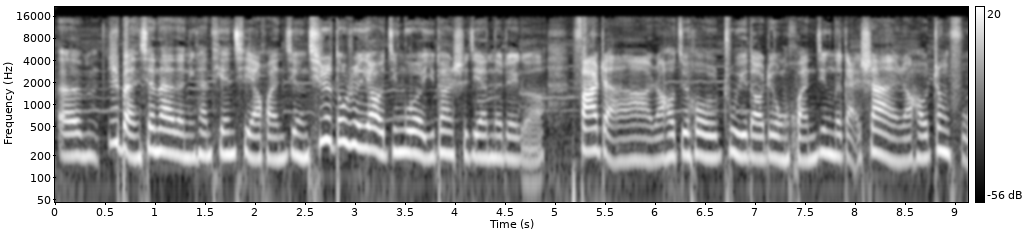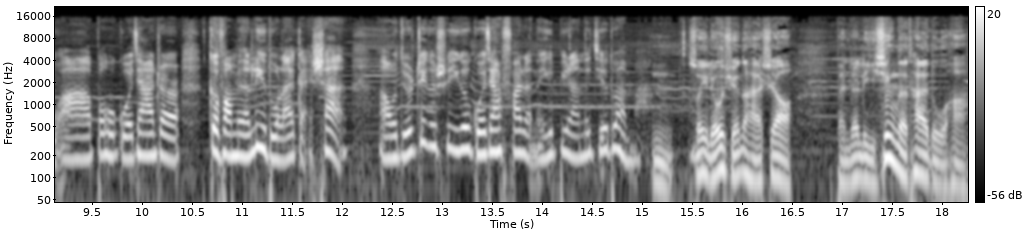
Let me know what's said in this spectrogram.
呃，日本现在的你看天气啊、环境，其实都是要经过一段时间的这个发展啊，然后最后注意到这种环境的改善，然后政府啊，包括国家这儿各方面的力度来改善啊。我觉得这个是一个国家发展的一个必然的阶段吧。嗯，所以留学呢，还是要本着理性的态度哈，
